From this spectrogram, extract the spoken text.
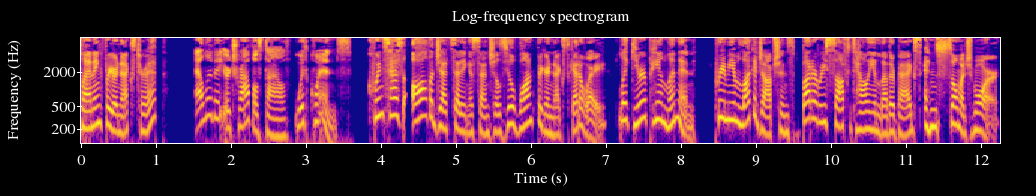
Planning for your next trip? Elevate your travel style with Quince. Quince has all the jet setting essentials you'll want for your next getaway, like European linen, premium luggage options, buttery soft Italian leather bags, and so much more.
